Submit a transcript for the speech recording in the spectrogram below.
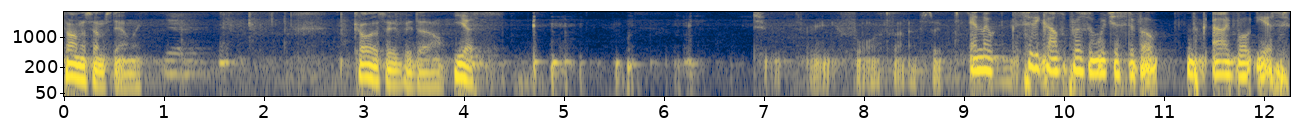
Thomas M. Stanley. Yes. Carlos A. Vidal. Yes. Two, three, four, five, six. And the city council president wishes to vote. I vote yes.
